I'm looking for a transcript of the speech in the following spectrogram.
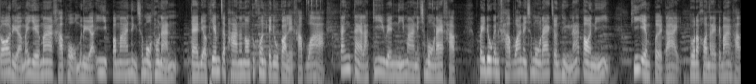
ก็เหลือไม่เยอะมากครับผมเหลืออีกประมาณ 1 ชั่วโมงเท่านั้น แต่เดี๋ยวเพียมจะพาน้องๆทุกคนไปดูก่อนเลยครับว่าตั้งแต่ลัคกี้อีเวนต์นี้มาในชั่วโมงแรกครับ ไปดูกันครับว่าในชั่วโมงแรกจนถึงหน้าตอนนี้พี่เอ็มเปิดได้ตัวละครอะไรไปบ้างครับ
